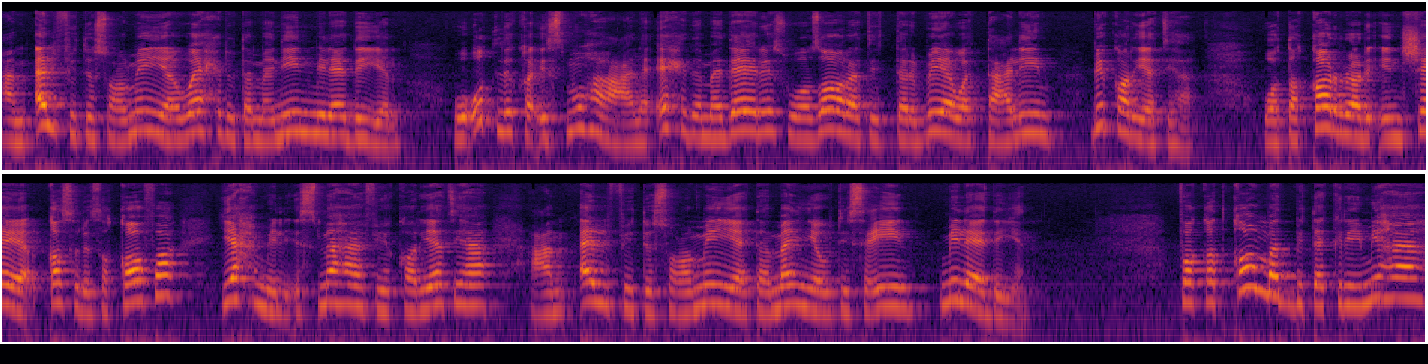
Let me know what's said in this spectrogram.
عام 1981 ميلاديا وأطلق اسمها على إحدى مدارس وزارة التربية والتعليم بقريتها. وتقرر إنشاء قصر ثقافة يحمل اسمها في قريتها عام 1998 ميلاديا. فقد قامت بتكريمها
